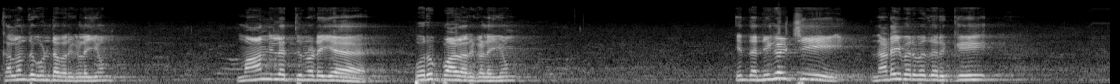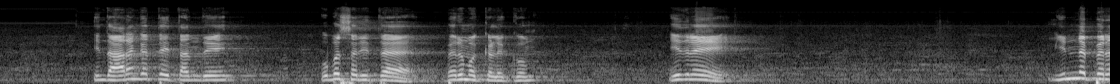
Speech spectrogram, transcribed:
கலந்து கொண்டவர்களையும் மாநிலத்தினுடைய பொறுப்பாளர்களையும் இந்த நிகழ்ச்சி நடைபெறுவதற்கு இந்த அரங்கத்தை தந்து உபசரித்த பெருமக்களுக்கும் இதிலே இன்ன பிற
